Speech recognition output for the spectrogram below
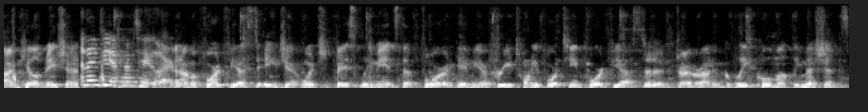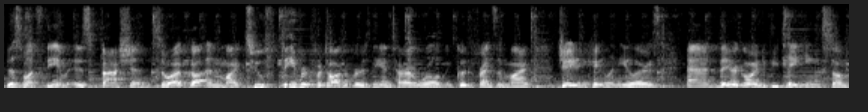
I'm Kaleb Nation. And I'm BFF Taylor. And I'm a Ford Fiesta agent, which basically means that Ford gave me a free 2014 Ford Fiesta to drive around and complete cool monthly missions. This month's theme is fashion, so I've gotten my two favorite photographers in the entire world and good friends of mine, Jade and Caitlin Ehlers, and they are going to be taking some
